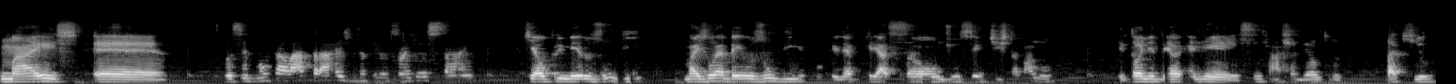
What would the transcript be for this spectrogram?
Mas é, se você voltar lá atrás, você tem o Frankenstein, que é o primeiro zumbi, mas não é bem um zumbi, porque ele é a criação de um cientista maluco. Então ele, ele se encaixa dentro daquilo.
